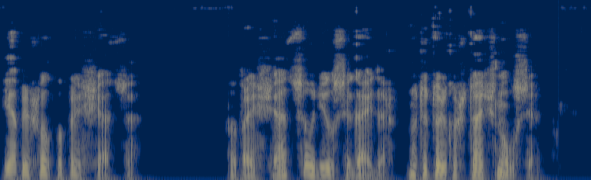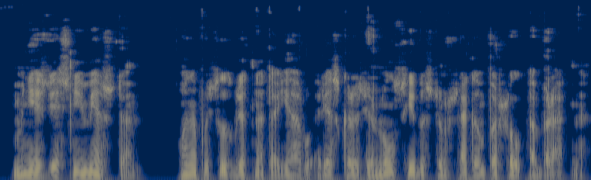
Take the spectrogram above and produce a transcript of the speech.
«Я пришел попрощаться». «Попрощаться?» — удивился Гайдер. «Но ты только что очнулся». «Мне здесь не место». Он опустил взгляд на Таяру, резко развернулся и быстрым шагом пошел обратно.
